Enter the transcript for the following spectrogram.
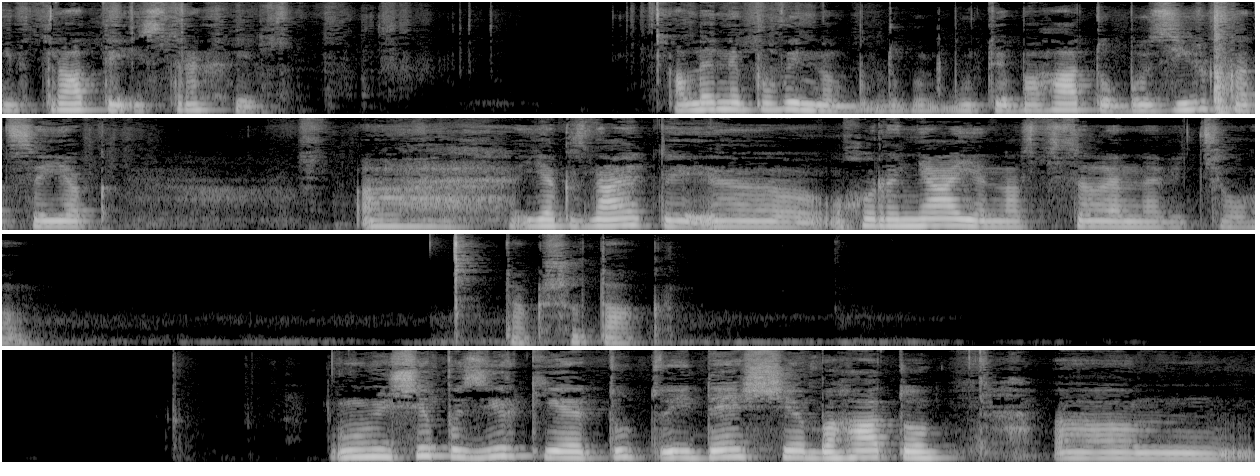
І втрати, і страхи. Але не повинно бути багато, бо зірка це як, е, як знаєте, е, охороняє нас Вселенна від цього. Так що так. Ну і ще по зірки тут йде ще багато. ем,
